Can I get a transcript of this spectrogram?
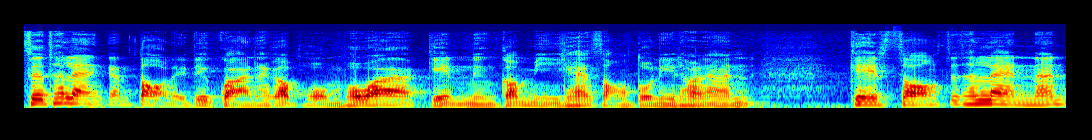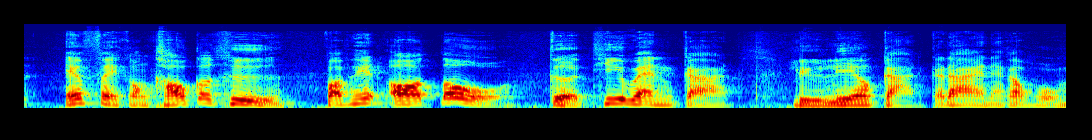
เซทเทอร์แลนด์กันต่อเลยดีกว่านะครับผมเพราะว่าเกรดหนึ่งก็มีแค่ 2 ตัวนี้เท่านั้น เกรด2เซทเทอร์แลนด์นั้นเอฟเฟกของเขาก็คือประเภทออโต้เกิดที่แวนการ์ดหรือเลียวการ์ดก็ได้นะครับผม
